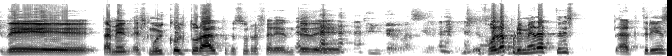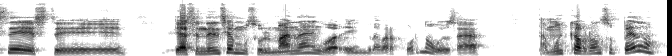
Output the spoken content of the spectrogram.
De, también es muy cultural porque es un referente de, Internacional. fue la primera actriz, actriz de este, de ascendencia musulmana en, en grabar porno, güey, o sea, está muy cabrón su pedo.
